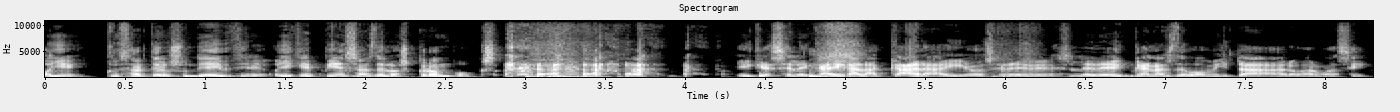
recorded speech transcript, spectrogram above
oye, cruzártelos un día y decir, oye, ¿qué piensas de los Chromebooks? y que se le caiga la cara ahí, o se le, le den ganas de vomitar o algo así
